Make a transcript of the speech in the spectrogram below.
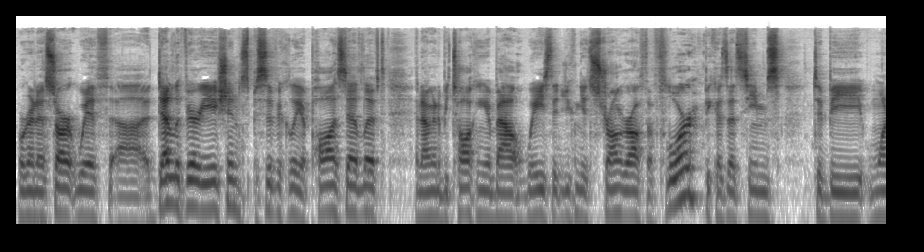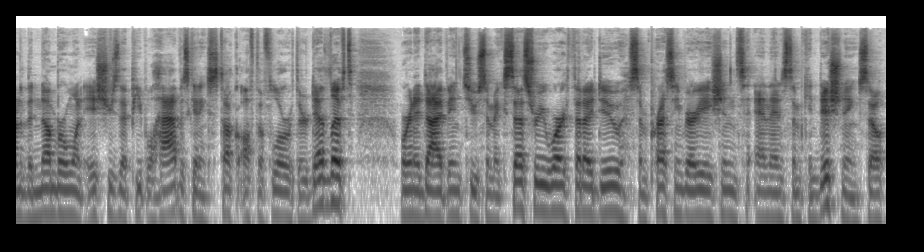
we're going to start with uh, deadlift variation, specifically a pause deadlift, and I'm going to be talking about ways that you can get stronger off the floor because that seems to be one of the number one issues that people have is getting stuck off the floor with their deadlift. We're going to dive into some accessory work that I do, some pressing variations, and then some conditioning. So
